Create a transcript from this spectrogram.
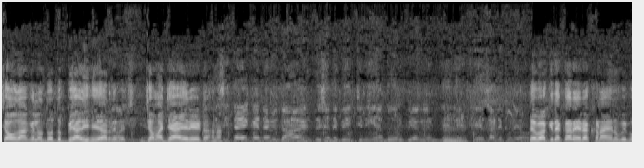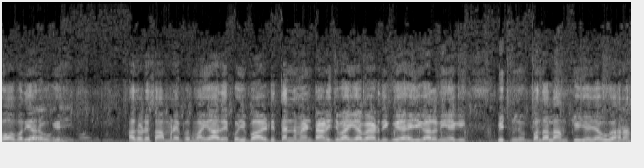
14 ਕਿਲੋ ਦੁੱਧ 42000 ਦੇ ਵਿੱਚ। ਜਮਾ ਜਾਇਜ਼ ਰੇਟ ਆ ਹਨਾ? ਅਸੀਂ ਤਾਂ ਇਹ ਕਹਿੰਦੇ ਵੀ ਗਾਂ ਵੀ ਕਿਸੇ ਨੇ ਵੇਚਣੀ ਆ 2 ਰੁਪਏ ਅਗਲੇ ਨੂੰ ਦੇ ਦੇ ਫੇਰ ਸਾਡੇ ਕੋਲੇ ਆਓ। ਤੇ ਬਾਕੀ ਤਾਂ ਘਰੇ ਰੱਖਣਾ ਇਹਨੂੰ ਵੀ ਬਹੁਤ ਵਧੀਆ ਰਹੂਗੀ। ਆ ਤੁਹਾਡੇ ਸਾਹਮਣੇ ਪਸਮਾਈ ਆ ਦੇਖੋ ਜੀ ਬਾਲਟੀ। 3 ਮਿੰਟਾਂ ਵਾਲੀ ਚਵਾਈ ਆ ਬੈਠਦੀ ਕੋਈ ਇਹੋ ਜੀ ਗੱਲ ਨਹੀਂ ਹੈਗੀ। ਵਿੱਚ ਬੰਦਾ ਲੰਮਕੀ ਜੇ ਜਾਊਗਾ ਹਨਾ?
